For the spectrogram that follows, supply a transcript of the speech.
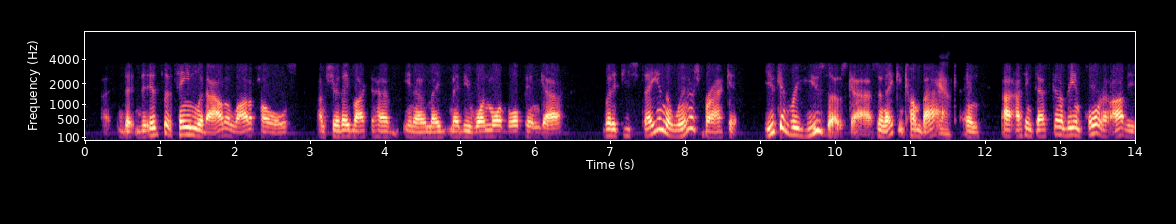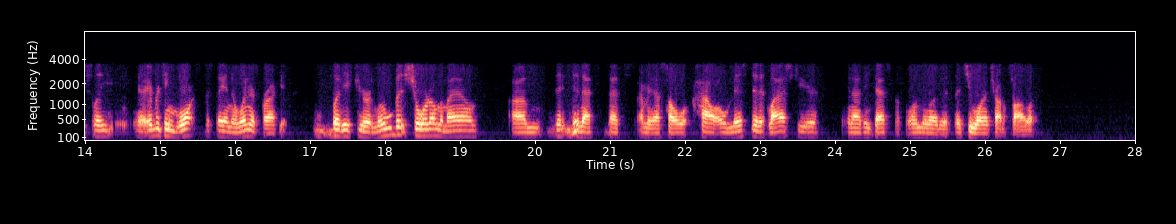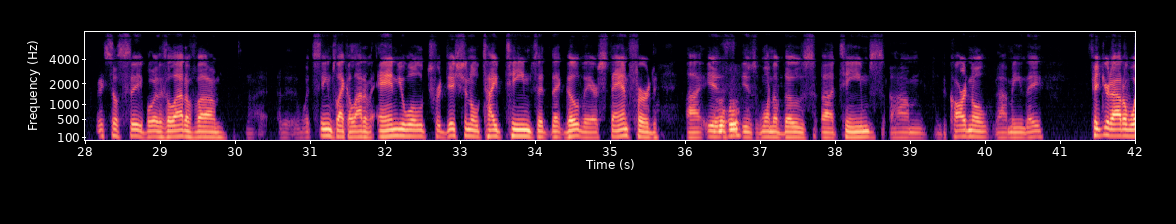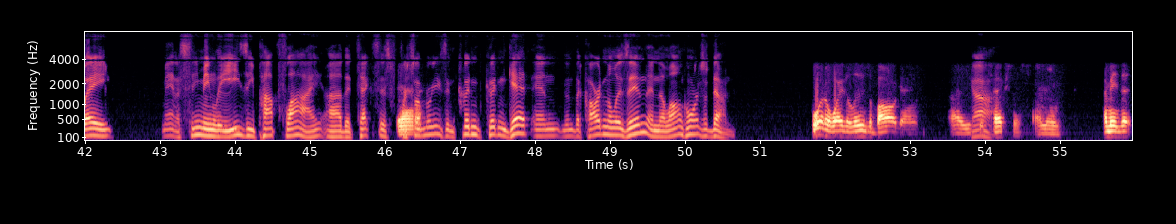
the, the, it's a team without a lot of holes. I'm sure they'd like to have you know maybe, maybe one more bullpen guy, but if you stay in the winners bracket, you can reuse those guys and they can come back. Yeah. And I, I think that's going to be important. Obviously, every team wants to stay in the winners bracket, but if you're a little bit short on the mound, um, then, then that's that's I mean that's how how Ole Miss did it last year and I think that's the formula that, that you want to try to follow. We still see, boy. There's a lot of um, what seems like a lot of annual traditional type teams that that go there. Stanford uh, is mm-hmm. is one of those uh, teams. Um, the Cardinal, I mean, they figured out a way. Man, a seemingly easy pop fly uh, that Texas, for yeah. some reason, couldn't couldn't get, and the Cardinal is in, and the Longhorns are done. What a way to lose a ball game! uh. Texas. I mean, I mean that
